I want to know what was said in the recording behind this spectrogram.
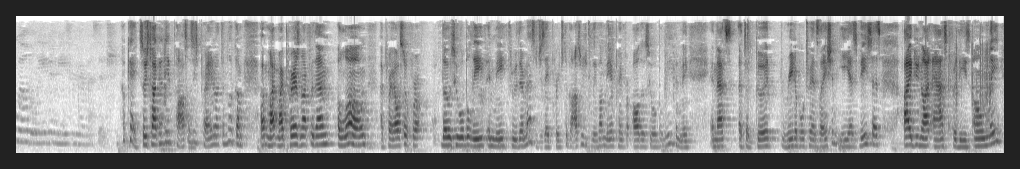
will, believe in me through their message. Okay, so he's talking to the apostles. He's praying about them. Look, uh, my, my prayer is not for them alone. I pray also for those who will believe in me through their messages. They preach the gospel. You believe on me and pray for all those who will believe in me. And that's, that's a good readable translation. ESV says, I do not ask for these only,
